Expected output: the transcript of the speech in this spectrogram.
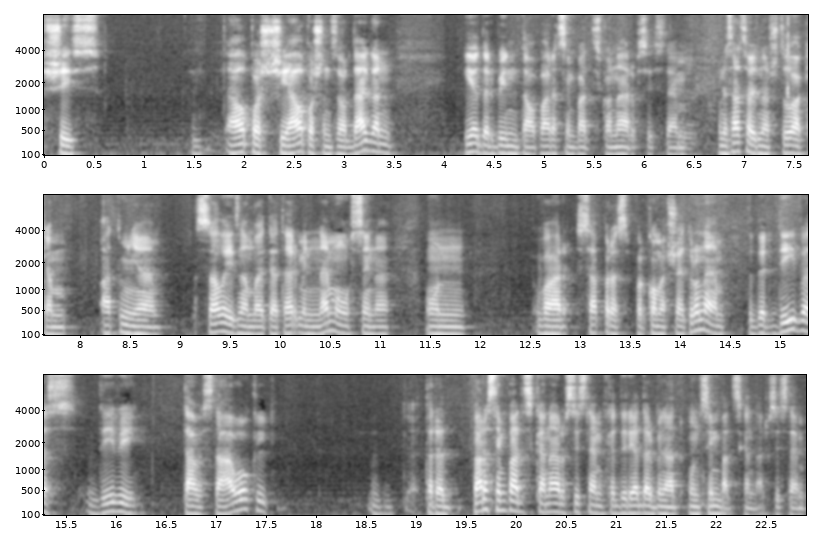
šis elpoš, šī elpošana caur degunu iedarbina tavu parasimpātisko nervu sistēmu. Un es atsveicināšu cilvēkiem atmiņā salīdzinām, lai tie termini nemūsina un var saprast, par ko mēs šeit runājam. Tad ir divas, divi tavi stāvokļi. Tad ir parasimpātiskā nervu sistēma, kad ir iedarbināta un simpātiskā nervu sistēma.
